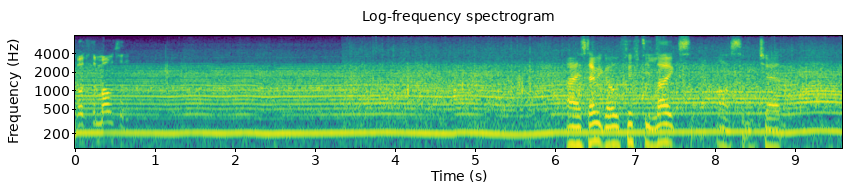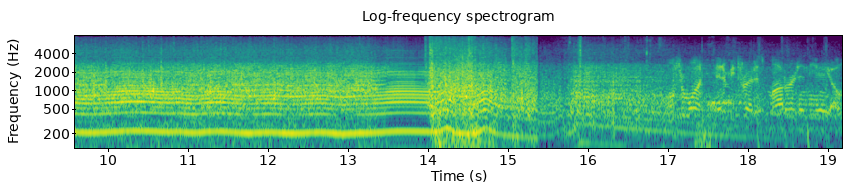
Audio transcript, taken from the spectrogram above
Go to the mountain. Nice, there we go. 50 likes. Awesome, chat. Ultra One, enemy threat is moderate in the AO.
